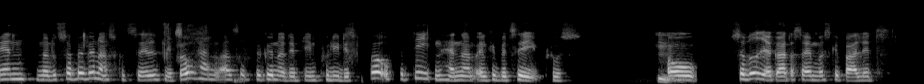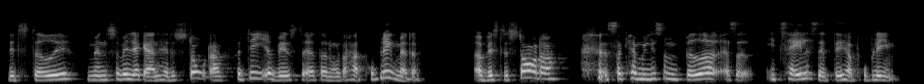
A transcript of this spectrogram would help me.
Men når du så begynder at skulle sælge den i boghandler, så begynder det at blive en politisk bog, fordi den handler om LGBT+. Mm. Og så ved jeg godt, at så er jeg måske bare lidt, lidt stedig, men så vil jeg gerne have det stå der, fordi jeg vidste, at der er nogen, der har et problem med det. Og hvis det står der, så kan man ligesom bedre altså, i tale sætte det her problem.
